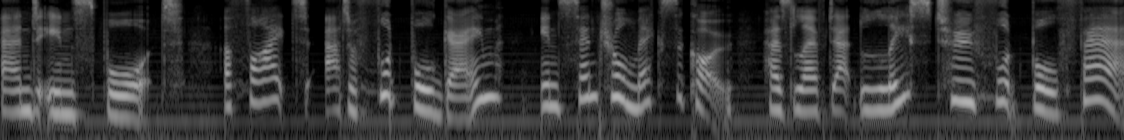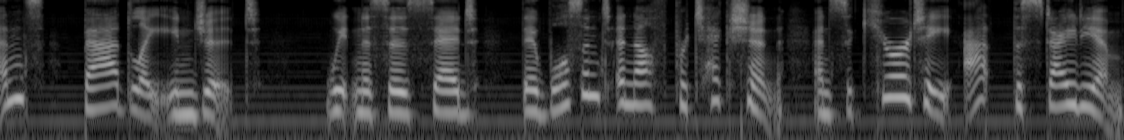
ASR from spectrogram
And in sport, a fight at a football game in central Mexico has left at least two football fans badly injured. Witnesses said there wasn't enough protection and security at the stadium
